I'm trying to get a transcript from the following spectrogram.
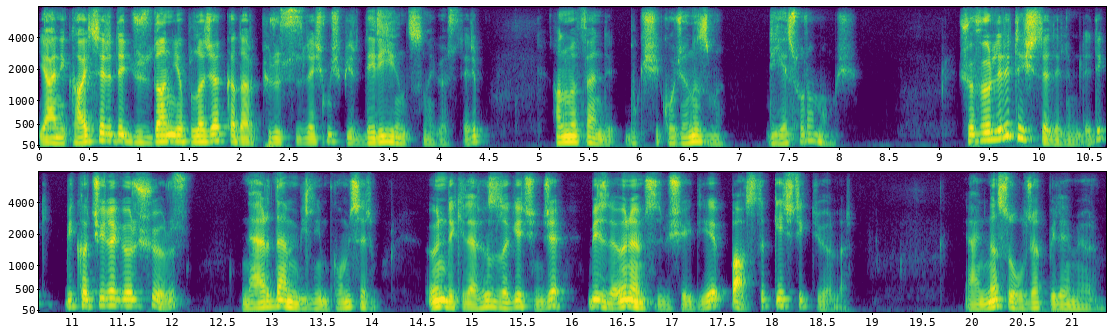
yani Kayseri'de cüzdan yapılacak kadar pürüzsüzleşmiş bir deri yığıntısını gösterip hanımefendi bu kişi kocanız mı diye soramamış. Şoförleri teşhis edelim dedik. Birkaçıyla görüşüyoruz. Nereden bileyim komiserim? Öndekiler hızla geçince biz de önemsiz bir şey diye bastık geçtik diyorlar. Yani nasıl olacak bilemiyorum.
